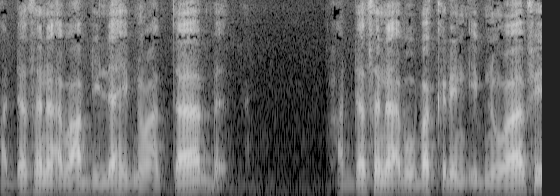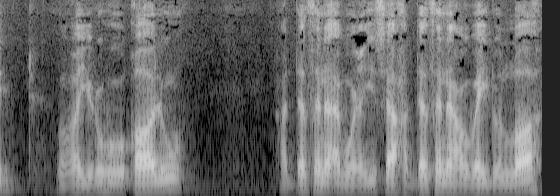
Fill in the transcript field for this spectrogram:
حدثنا أبو عبد الله بن عتاب. حدثنا أبو بكر بن وافد وغيره قالوا حدثنا أبو عيسى حدثنا عبيد الله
